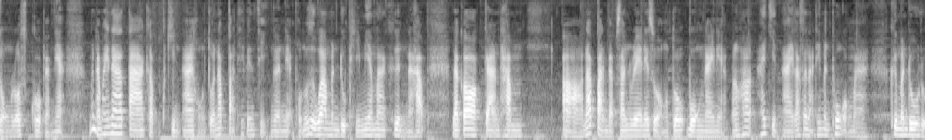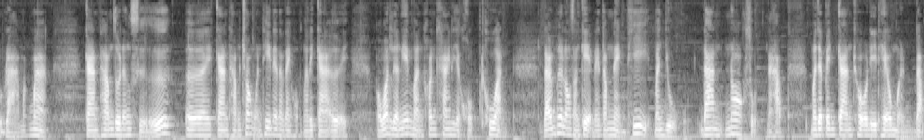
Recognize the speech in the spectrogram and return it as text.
ลงโรสโกแบบเนี้ยมันทำให้หน้าตากับกลิ่นอายของตัวหน้าปัดที่เป็นสีเงินเนี่ยผมรู้สึกว่ามันดูพรีเมียมมากขึ้นนะครับ แล้วก็การทำอ่าหน้าปัดแบบซันเรย์ในส่วนของตัววงในเนี่ยมันก็ให้กลิ่นอายลักษณะที่มันพุ่งออกมา คือมันดูหรูหรามากๆ การทำตัวหนังสือเอ่ยการทำช่องวันที่ในตำแหน่ง6นาฬิกาเอ่ยบอกว่าเรือนนี้มันค่อนข้างที่จะครบถ้วน แล้วเพื่อนๆลองสังเกตในตำแหน่งที่มันอยู่ด้านนอกสุดนะครับ มันจะเป็นการโชว์ดีเทลเหมือนแบบ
